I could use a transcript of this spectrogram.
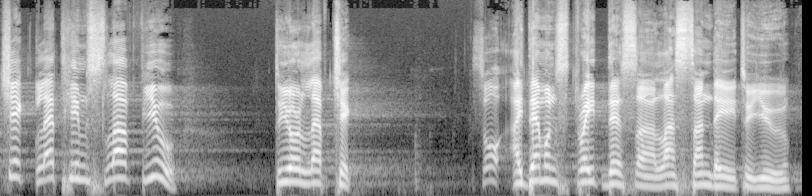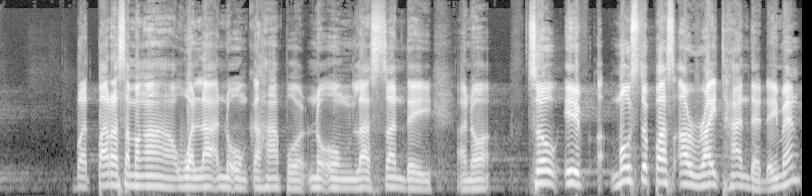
cheek, let him slap you to your left cheek. So I demonstrate this uh, last Sunday to you. But para sa mga wala noong kahapon, noong last Sunday, ano, so if most of us are right-handed, amen?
